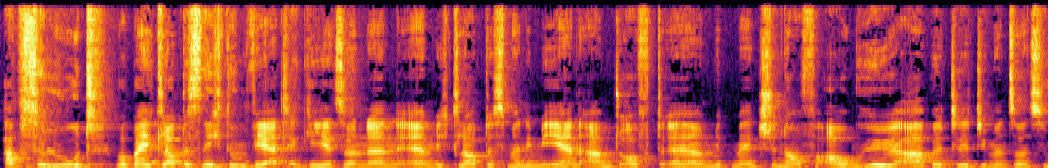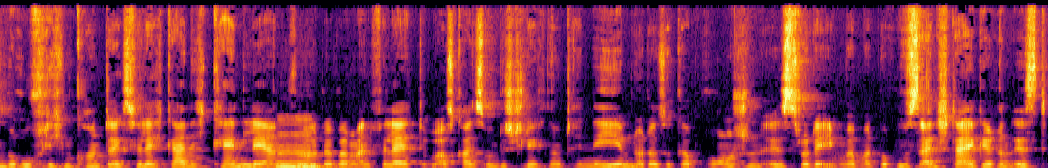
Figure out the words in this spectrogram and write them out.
Absolut. Wobei ich glaube, es nicht um Werte geht, sondern ähm, ich glaube, dass man im Ehrenamt oft äh, mit Menschen auf Augenhöhe arbeitet, die man sonst im beruflichen Kontext vielleicht gar nicht kennenlernen mhm. würde, weil man vielleicht aus ganz unterschiedlichen Unternehmen oder sogar Branchen ist oder eben wenn man Berufseinsteigerin ist,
